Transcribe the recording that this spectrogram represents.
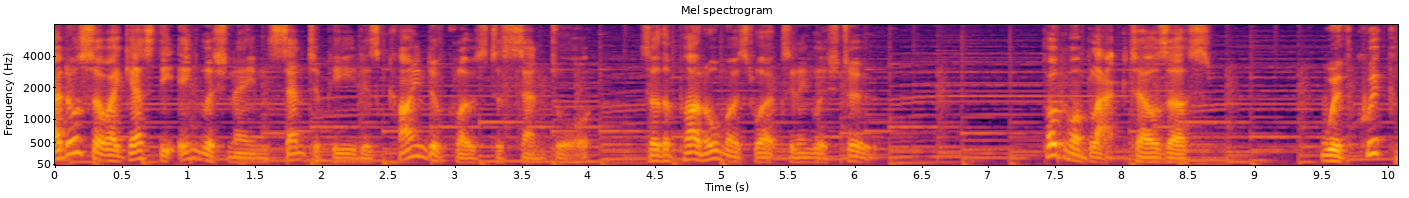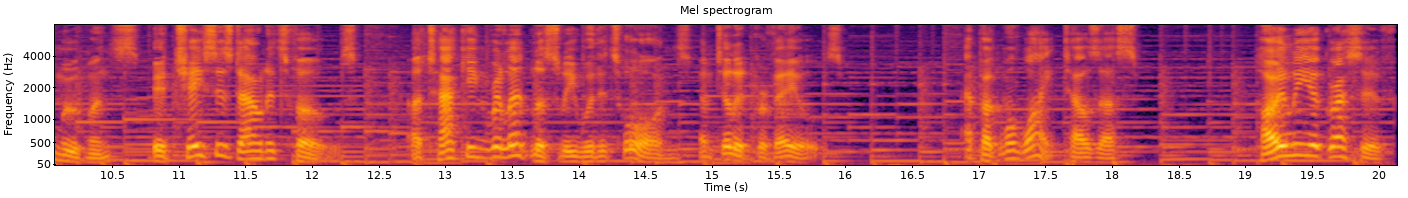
And also, I guess the English name centipede is kind of close to centaur, so the pun almost works in English too. Pokemon Black tells us With quick movements, it chases down its foes, attacking relentlessly with its horns until it prevails. And Pokemon White tells us Highly aggressive,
